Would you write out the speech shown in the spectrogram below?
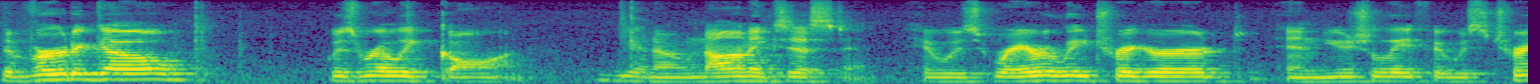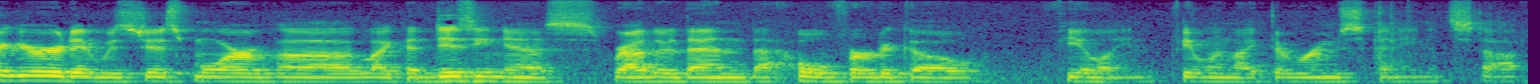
the vertigo was really gone, you know, non existent. It was rarely triggered, and usually if it was triggered, it was just more of a, like a dizziness rather than that whole vertigo feeling, feeling like the room's spinning and stuff.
